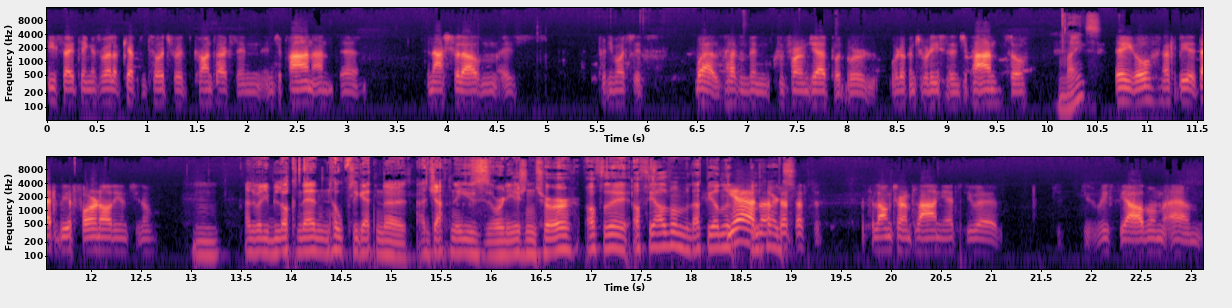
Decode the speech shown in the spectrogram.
D-Side thing as well, I've kept in touch with contacts in, in Japan, and uh, the Nashville album is pretty much it's well, it hasn't been confirmed yet, but we're we're looking to release it in Japan. So Nice. there you go. That'll be a, that'll be a foreign audience, you know. Mm. And will you be looking then, hopefully getting a, a Japanese or an Asian tour of the of the album? Will that be on the yeah, on the no, cards? that, that's a, that's a long term plan. Yeah, to do a to release the album. Um,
